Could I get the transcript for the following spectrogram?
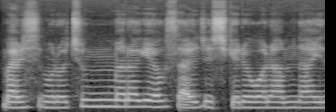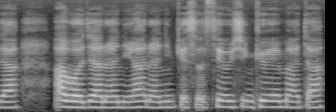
말씀으로 충만하게 역사해 주시기를 원합나이다. 아버지 하나님 하나님께서 세우신 교회마다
